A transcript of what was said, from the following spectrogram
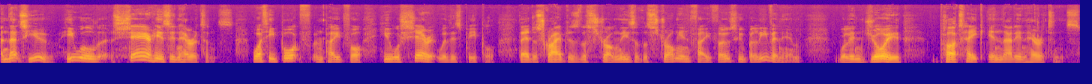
And that's you. He will share his inheritance what he bought and paid for, he will share it with his people. They're described as the strong. These are the strong in faith. Those who believe in him will enjoy, partake in that inheritance.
